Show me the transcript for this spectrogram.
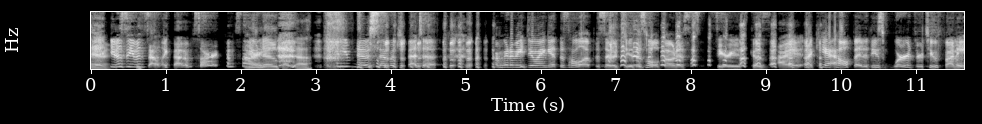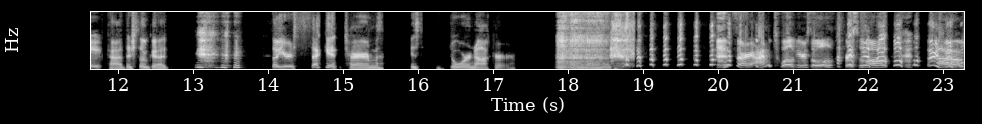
Karen. he doesn't even sound like that. I'm sorry. I'm sorry. You know better. you know so much better. I'm going to be doing it this whole episode too, this whole bonus series because I I can't help it. These words are too funny. God, they're so good. So your second term is door knocker. sorry, I'm 12 years old. First of all, um,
